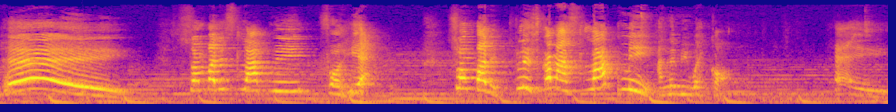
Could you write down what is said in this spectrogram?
Hey! Somebody slap me for here. Somebody, please come and slap me and let me wake up. Hey.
